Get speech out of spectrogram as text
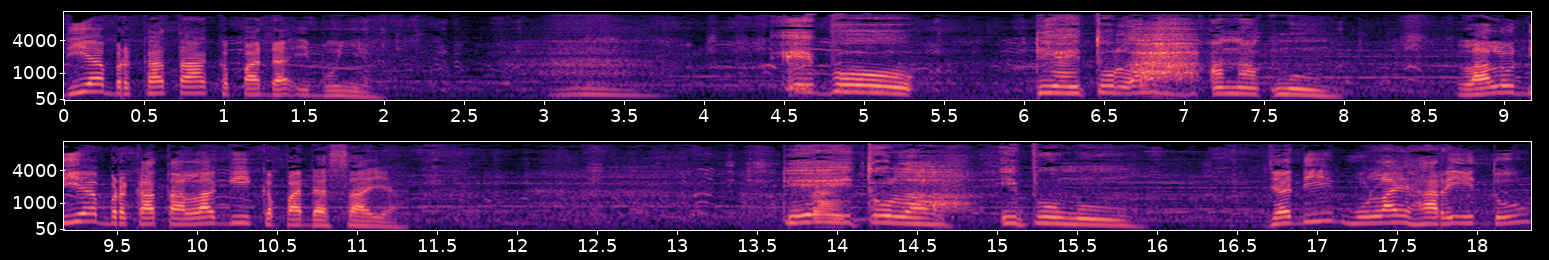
dia berkata kepada ibunya, Ibu, dia itulah anakmu. Lalu dia berkata lagi kepada saya, Dia itulah ibumu. Jadi mulai hari itu,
